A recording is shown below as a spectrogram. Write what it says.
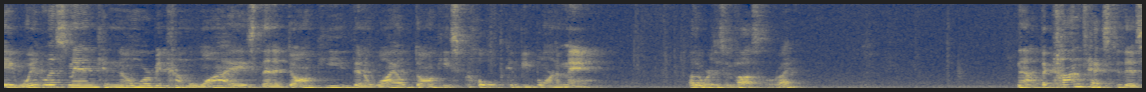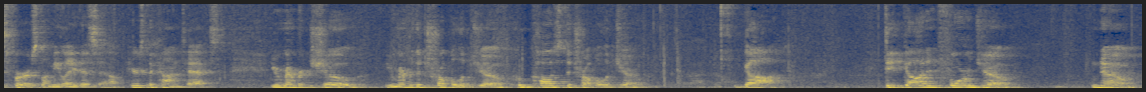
A witless man can no more become wise than a donkey, than a wild donkey's colt can be born a man. In other words, it's impossible, right? Now, the context to this first, let me lay this out. Here's the context. You remember Job. You remember the trouble of Job. Who caused the trouble of Job? God. Did God inform Job? No.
